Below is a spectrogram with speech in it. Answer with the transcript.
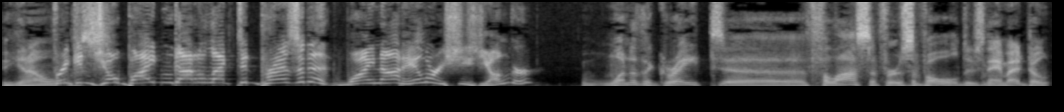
You know, freaking Joe Biden got elected president. Why not Hillary? She's younger. one of the great uh, philosophers of old, whose name I don't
